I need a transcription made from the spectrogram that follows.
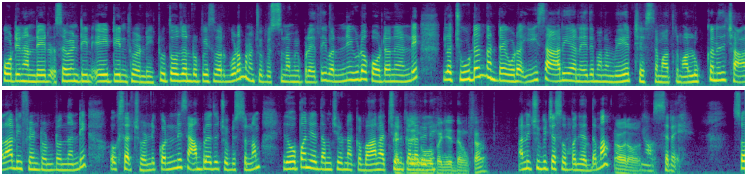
ఫోర్టీన్ హండ్రెడ్ సెవెంటీన్ ఎయిటీన్ చూడండి టూ థౌజండ్ రూపీస్ వరకు కూడా మనం చూపిస్తున్నాం ఇప్పుడైతే. ఇవన్నీ కూడా కోటానే అండి. ఇలా చూడడం కంటే కూడా ఈ సారీ అనేది మనం వేర్ చేస్తే మాత్రం ఆ లుక్ అనేది చాలా డిఫరెంట్ ఉంటుందండి. ఒకసారి చూడండి. కొన్ని శాంపుల్ అయితే చూపిస్తున్నాం. ఇది ఓపెన్ చేద్దాం చూడండి. నాకు బాగా నచ్చిన కలర్ ఇది. ఓపెన్ చేద్దాం అన్ని చూపించేసి ఓపెన్ చేద్దామా? సరే. సో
